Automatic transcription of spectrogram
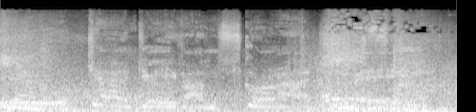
You can't even scratch me!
